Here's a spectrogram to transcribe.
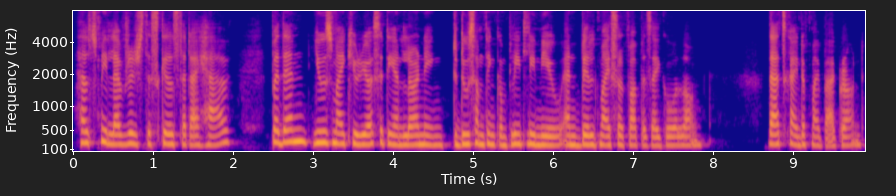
helps me leverage the skills that I have, but then use my curiosity and learning to do something completely new and build myself up as I go along. That's kind of my background.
